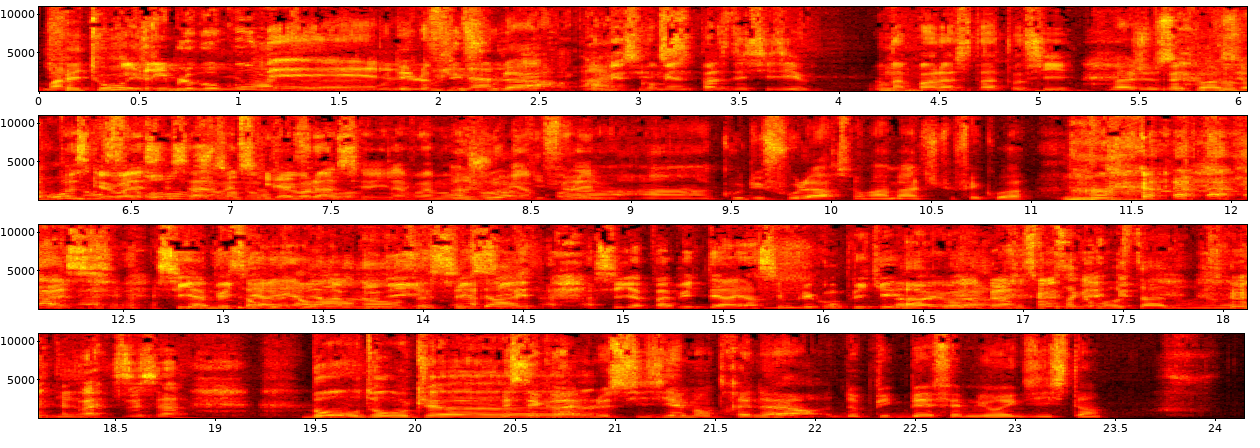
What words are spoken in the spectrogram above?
Il fait tout Il dribble beaucoup, mais le final. foulard. Combien, hein, c'est- combien de passes décisives On n'a pas la stat aussi bah, Je sais pas, zéro. Parce non, que ouais, zéro, c'est ça. je ouais, pense donc qu'il a voilà, il a vraiment Un joueur qui fait problème. un, un coup du foulard sur un match, tu fais quoi? S'il y a but derrière, on applaudit. S'il n'y a pas but derrière, c'est plus compliqué. Ah oui, voilà. C'est pour ça qu'on va au stade. hein, il y en a qui disent. Ouais, c'est ça. Bon, donc. euh, Mais c'est quand même le sixième entraîneur depuis que BFM Lyon existe. Hein.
